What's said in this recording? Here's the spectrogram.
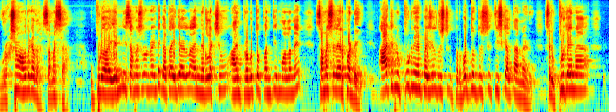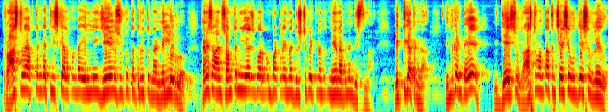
వృక్షం అవ్వదు కదా సమస్య. ఇప్పుడు ఆ ఎన్ని సమస్యలు ఉన్నాయంటే గత ఐదేళ్ళలో ఆయన నిర్లక్ష్యం ఆయన ప్రభుత్వ పనితీరు వల్లనే సమస్యలు ఏర్పడ్డాయి. వాటిని ఇప్పుడు నేను ప్రజల దృష్టికి ప్రభుత్వం దృష్టికి తీసుకెళ్తా అన్నాడు. సరే ఇప్పటికైనా రాష్ట్ర వ్యాప్తంగా తీసుకెళ్ళకుండా వెళ్ళి జైలు చుట్టూ తిరుగుతున్నాడు నెల్లూరులో. కనీసం ఆయన సొంత నియోజకవర్గం పట్ల అయినా దృష్టి పెట్టినందుకు నేను అభినందిస్తున్నాను వ్యక్తిగతంగా. ఎందుకంటే దేశం రాష్ట్రం అంతా అతను చేసే ఉద్దేశం లేదు.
